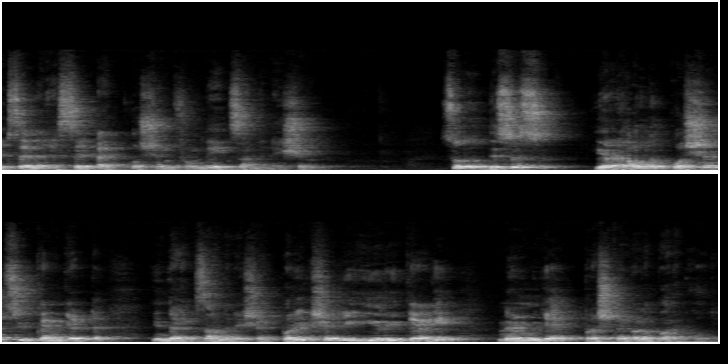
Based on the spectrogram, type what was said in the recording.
It's an essay type question from the examination so this is here how the questions you can get in the examination ಪರೀಕ್ಷೆಯಲ್ಲಿ ಈ ರೀತಿಯಾಗಿ ನಮಗೆ ಪ್ರಶ್ನೆಗಳು ಬರಬಹುದು.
